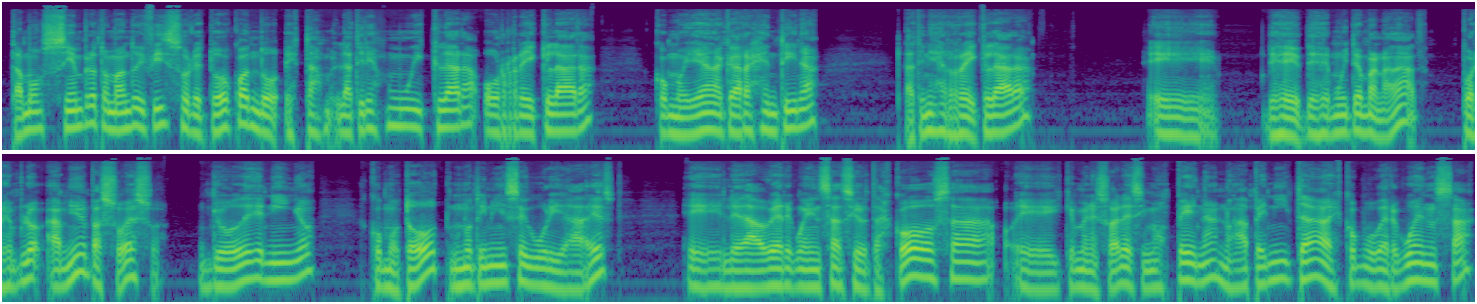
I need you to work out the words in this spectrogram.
Estamos siempre tomando difíciles, sobre todo cuando estás, la tienes muy clara o reclara, como llegan acá a Argentina, la tienes reclara eh, desde, muy temprana edad. Por ejemplo, a mí me pasó eso. Yo desde niño, como todo, uno tiene inseguridades. eh, le da vergüenza ciertas cosas, eh, que en Venezuela decimos pena, nos da penita, es como vergüenza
